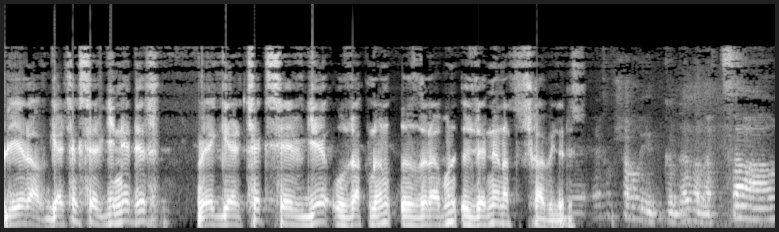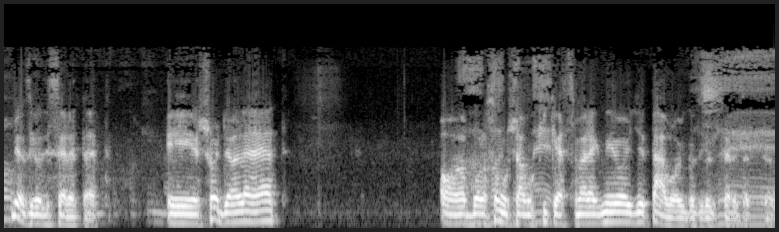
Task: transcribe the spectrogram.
Dear Rav, gerçek sevgi nedir? Ve gerçek sevgiye uzaklığın, ızdırabın üzerine nasıl çıkabiliriz? İgazi szeretet? És hogyan lehet abból a szomorúságból kikeszmeregni, hogy távoljunk az igazi szeretettől?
